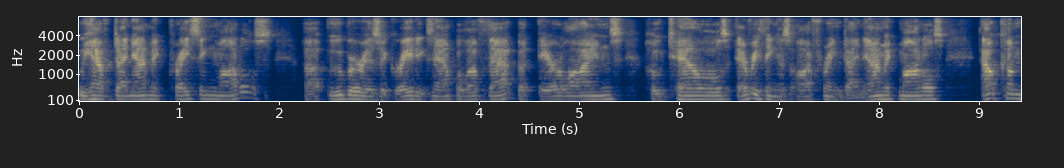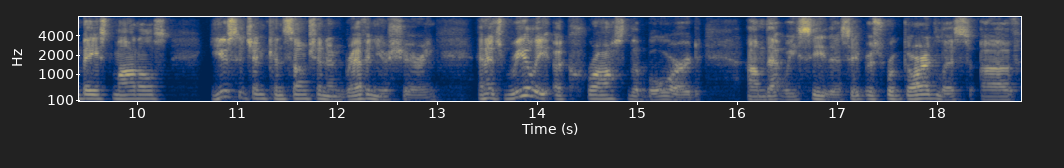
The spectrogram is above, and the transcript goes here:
We have dynamic pricing models. Uh, Uber is a great example of that, but airlines, hotels, everything is offering dynamic models, outcome-based models, usage and consumption and revenue sharing. And it's really across the board um, that we see this. It was regardless of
